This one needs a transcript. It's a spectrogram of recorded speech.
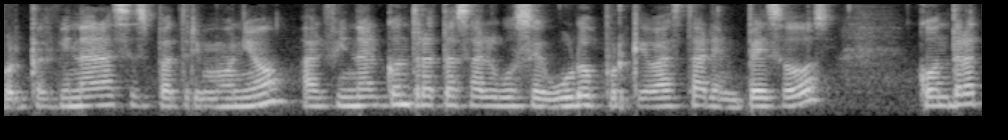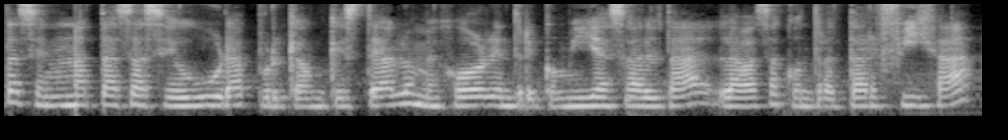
porque al final haces patrimonio, al final contratas algo seguro porque va a estar en pesos, contratas en una tasa segura porque aunque esté a lo mejor entre comillas alta, la vas a contratar fija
